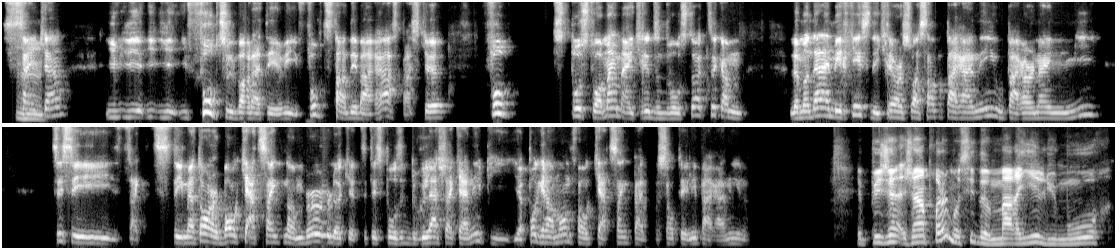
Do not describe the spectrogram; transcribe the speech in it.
5 mhm. ans, il, faut que tu le vends à la télé. Il faut que tu t'en débarrasses parce que faut que tu te pousses toi-même à écrire du nouveau stock. Tu sais, comme le modèle américain, c'est d'écrire un 60 par année ou par un an et demi tu sais, c'est, mettons, un bon 4-5 number là, que tu es supposé de brûler à chaque année, puis il n'y a pas grand monde qui font 4-5 parutions télé par année. Et puis, j'ai, un problème aussi de marier l'humour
